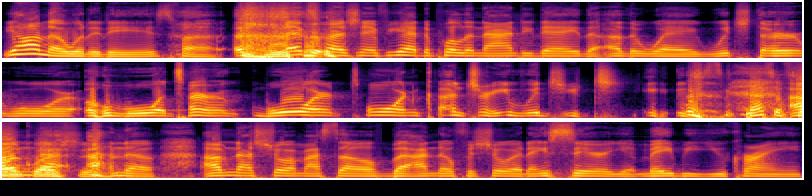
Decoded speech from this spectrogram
y'all know what it is. Fuck. Next question: If you had to pull a 90 day the other way, which third war or war turn war torn country would you choose? That's a fun I'm not- question. I know. I'm not sure myself, but I know for sure it ain't Syria. Maybe Ukraine.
